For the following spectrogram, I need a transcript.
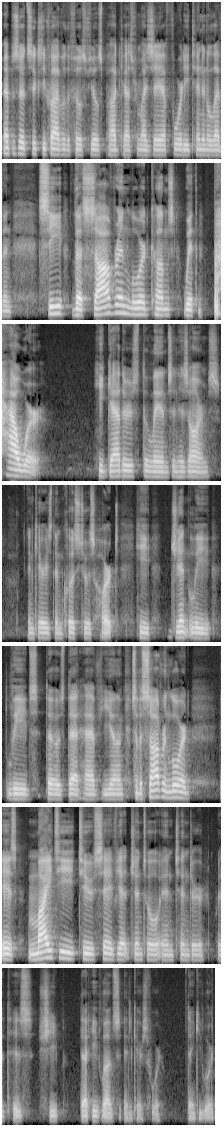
Episode 65 of the Phil's Feels podcast from Isaiah 40, 10 and 11. See, the sovereign Lord comes with power. He gathers the lambs in his arms and carries them close to his heart. He gently leads those that have young. So the sovereign Lord is mighty to save, yet gentle and tender with his sheep that he loves and cares for. Thank you, Lord.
